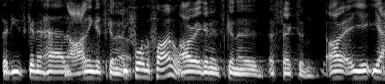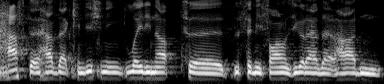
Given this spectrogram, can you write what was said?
that he's going to have no, I think it's going to before the finals. I reckon it's going to affect him. I, you, you have to have that conditioning leading up to the semi-finals. You got to have that hardened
